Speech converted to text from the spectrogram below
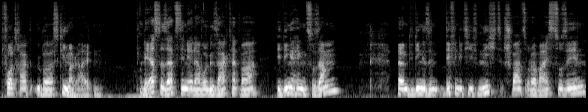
Vortrag über das Klima gehalten. Der erste Satz, den er da wohl gesagt hat, war, die Dinge hängen zusammen, ähm, die Dinge sind definitiv nicht schwarz oder weiß zu sehen,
